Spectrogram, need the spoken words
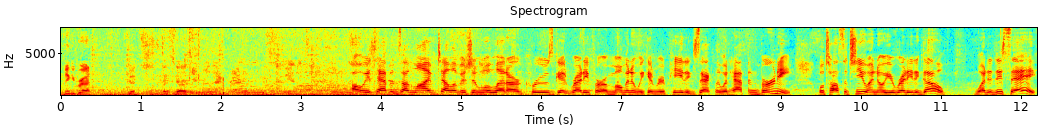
Thank you, Brad. Good. Thanks, guys. Always happens on live television. We'll let our crews get ready for a moment and we can repeat exactly what happened. Bernie, we'll toss it to you. I know you're ready to go. What did he say?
